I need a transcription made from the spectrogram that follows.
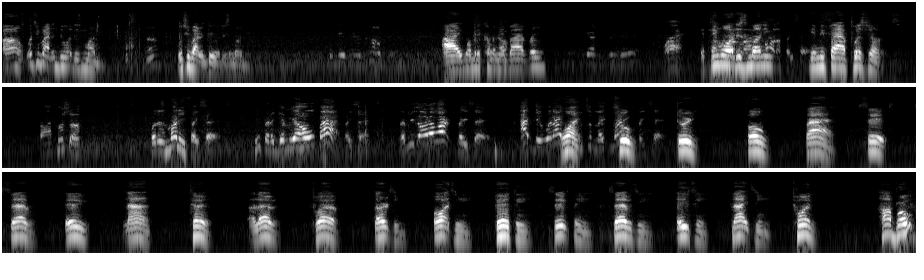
Uh, what you about to do with this money? Huh? What you about to do with this money? Give me a coffee. All right, want me to come in there and buy it for you? You got to do that. Why? If you want this money, give me five push-ups. Five push-ups for this money, face ass. He better give me a whole five, face ass. Let me go to work, face ass. I do what I One, do to make money, two. face ass. three, four, five, six, seven, eight, nine, ten, eleven, twelve, thirteen, fourteen, fifteen, sixteen, seventeen, eighteen, nineteen, twenty. Huh, bro?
